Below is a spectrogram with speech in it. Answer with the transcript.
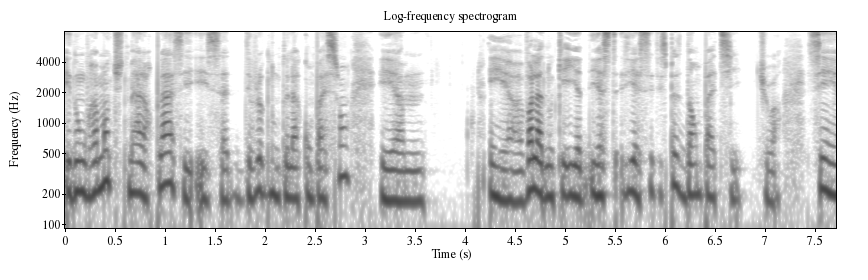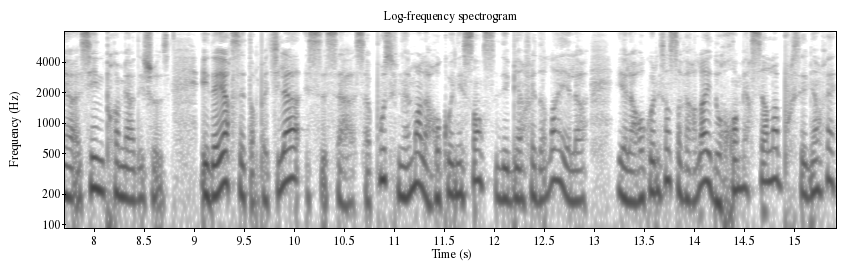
Et donc vraiment, tu te mets à leur place et, ça développe donc de la compassion. Et euh, et euh, voilà, donc il y a, cette espèce d'empathie, tu vois. C'est euh, c'est une première des choses. Et d'ailleurs, cette empathie-là, ça, ça, pousse finalement à la reconnaissance des bienfaits d'Allah et, à la, et la reconnaissance envers Allah et de remercier Allah pour ses bienfaits.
